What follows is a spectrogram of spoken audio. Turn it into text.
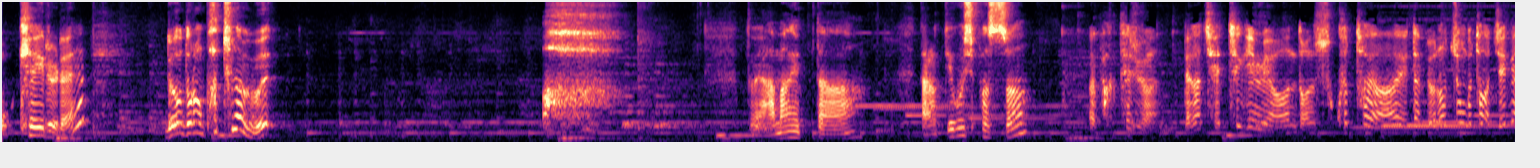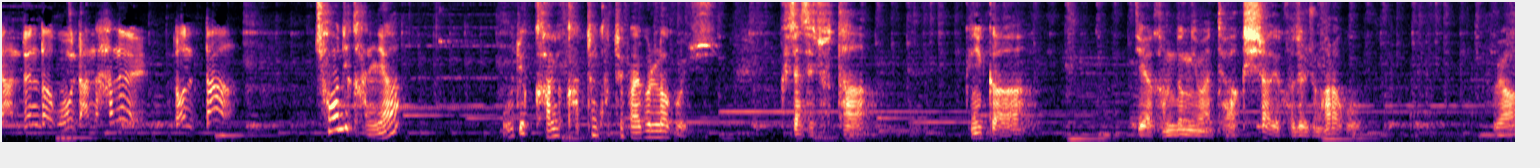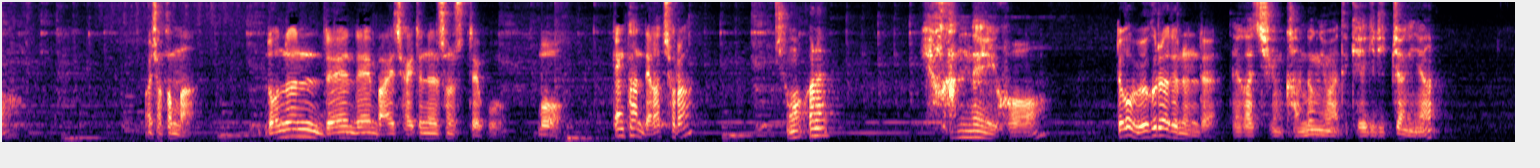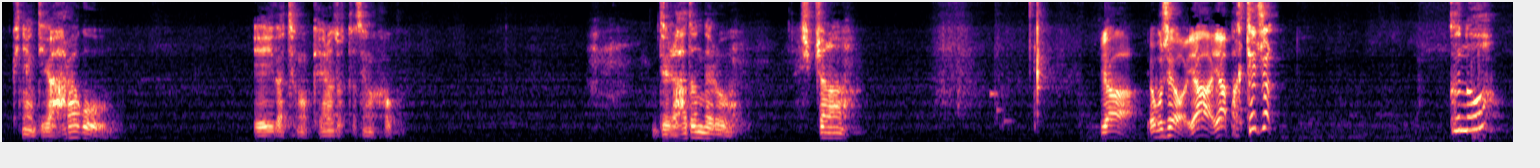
오케이를 해? 내가 너랑 파트너를 왜? 아, 너 야망했다. 나랑 뛰고 싶었어? 야, 박태준, 내가 제특이면 넌 스쿠터야. 일단 면허증부터 어차피 안 된다고. 난 하늘, 넌 땅. 차원이 같냐? 어디 감히 같은 코트에 밟으려고. 씨. 그 자세 좋다. 그니까 네가 감독님한테 확실하게 거절 좀 하라고. 뭐야? 아 잠깐만. 너는 내 내 말 잘 듣는 선수 되고 뭐 깽판 내가 쳐라? 정확하네. 야같네 이거. 내가 왜 그래야 되는데? 내가 지금 감독님한테 개길 입장이냐? 그냥 네가 하라고 예의 같은 거 개나 줬다 생각하고 늘 하던 대로 쉽잖아. 야 여보세요. 야야 박태준. 끊어?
